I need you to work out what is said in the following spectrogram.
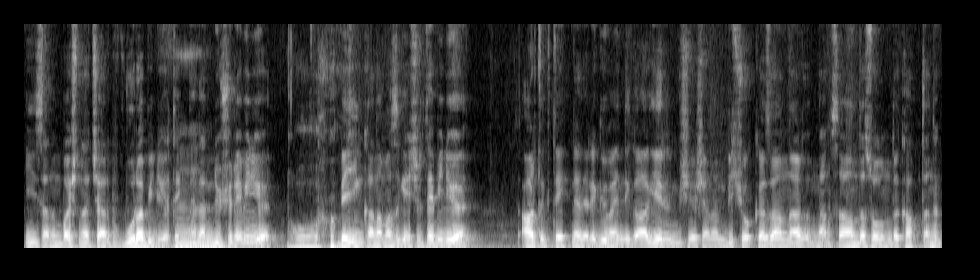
insanın başına çarpıp vurabiliyor, tekneden Hmm. düşürebiliyor. Oo. Beyin kanaması geçirtebiliyor. Artık teknelere güvenlik ağı gerilmiş yaşanan birçok kazanın ardından. Sağında solunda kaptanın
